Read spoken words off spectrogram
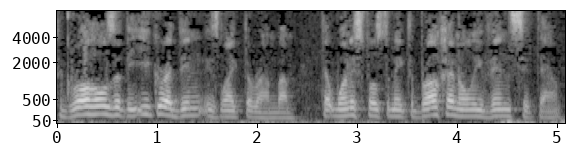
The Gra holds that the Ikar din is like the Rambam, that one is supposed to make the bracha and only then sit down.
